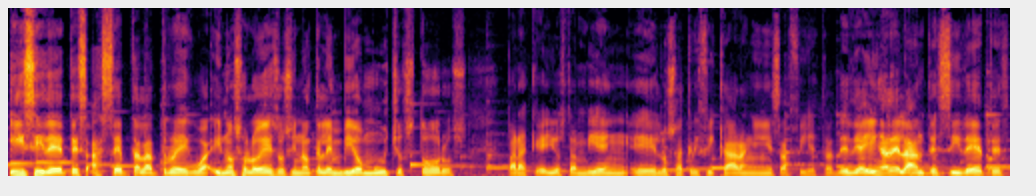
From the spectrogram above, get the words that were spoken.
y Sidetes acepta la tregua y no solo eso, sino que le envió muchos toros para que ellos también eh, lo sacrificaran en esa fiesta. Desde ahí en adelante, Sidetes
